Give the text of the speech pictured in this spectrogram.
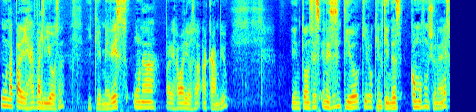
una pareja valiosa y que mereces una pareja valiosa a cambio. Entonces, en ese sentido, quiero que entiendas cómo funciona eso.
